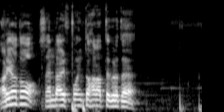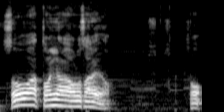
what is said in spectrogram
え。ありがとう。1000ライフポイント払ってくれて。そうは、問屋が下ろさねえよ。そ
